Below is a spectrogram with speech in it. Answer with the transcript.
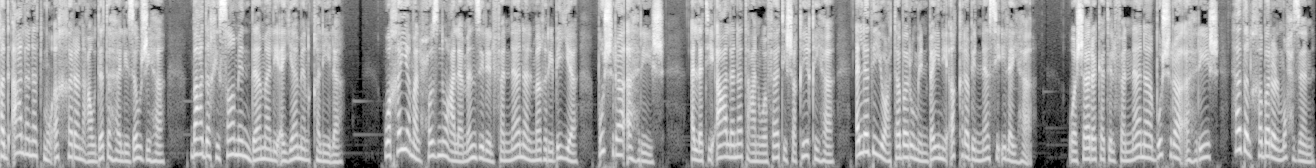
قد أعلنت مؤخرا عودتها لزوجها بعد خصام دام لأيام قليلة. وخيم الحزن على منزل الفنانة المغربية بشرى أهريش التي أعلنت عن وفاة شقيقها الذي يعتبر من بين أقرب الناس إليها. وشاركت الفنانة بشرى أهريش هذا الخبر المحزن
